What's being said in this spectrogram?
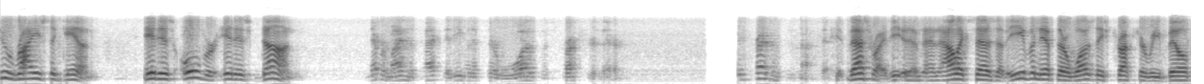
to rise again. It is over, it is done. Never mind the fact that even if there was a structure there, his presence is not there. That's right. He, and, and Alex says that even if there was a structure rebuilt,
